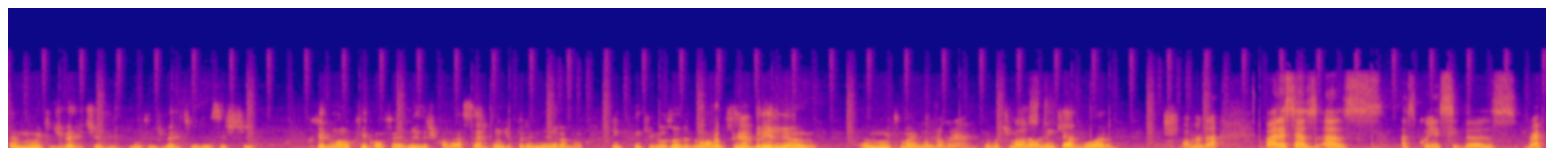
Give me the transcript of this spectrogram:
É muito divertido, muito divertido assistir. Porque os malucos ficam felizes quando acertam de primeira, mano. Tem, tem que ver os olhos do vou maluquinho procurar. brilhando. É muito maneiro. Vou procurar. Eu vou te mandar o um link agora. Pode mandar. Parece as, as, as conhecidas rap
